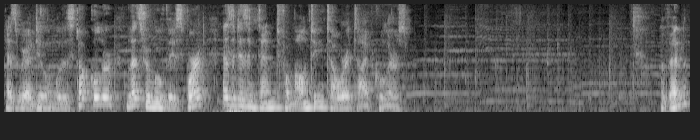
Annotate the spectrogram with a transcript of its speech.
As we are dealing with a stock cooler, let's remove this part as it is intended for mounting tower-type coolers. Then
